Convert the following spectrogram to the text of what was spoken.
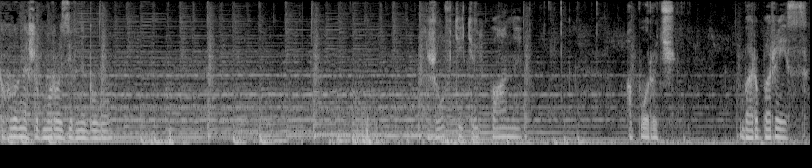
Головне, щоб морозів не було. Жовті тюльпани, а поруч барбарис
